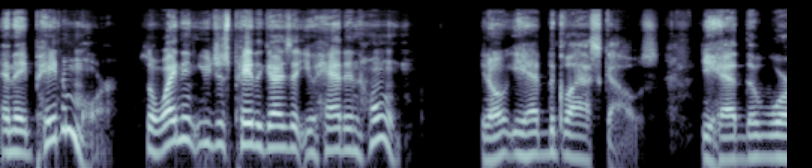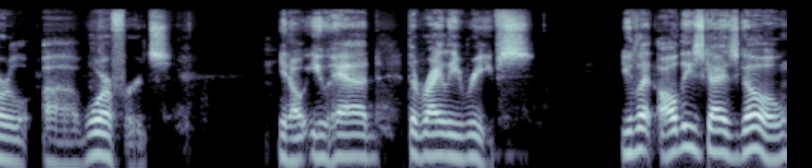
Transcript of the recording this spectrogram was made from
and they paid them more. So why didn't you just pay the guys that you had in home? You know, you had the Glasgows, you had the War uh, Warfords, you know, you had the Riley Reiffs. You let all these guys go,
